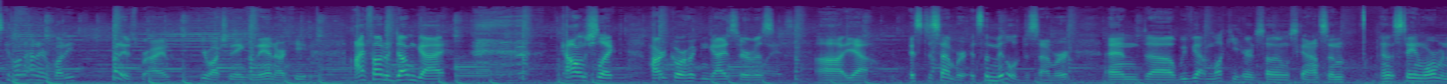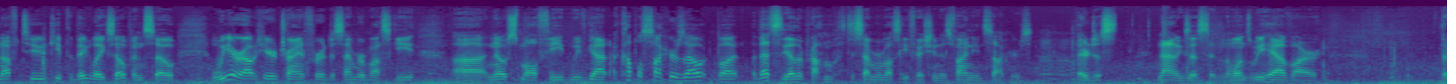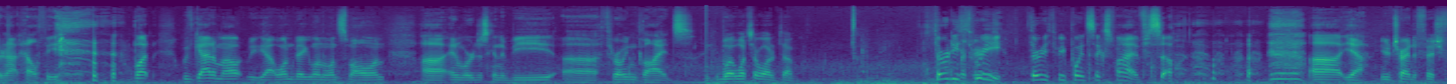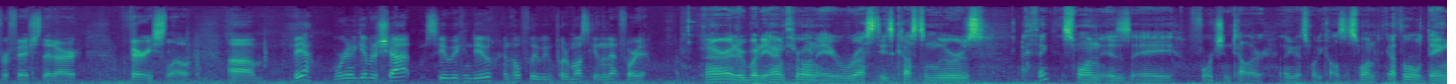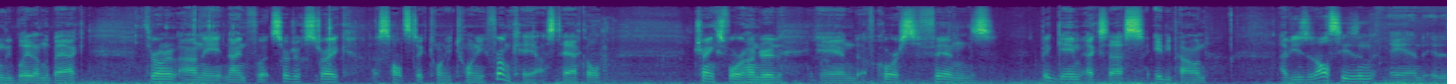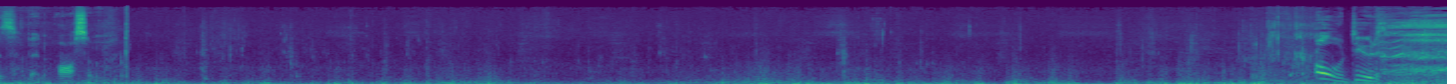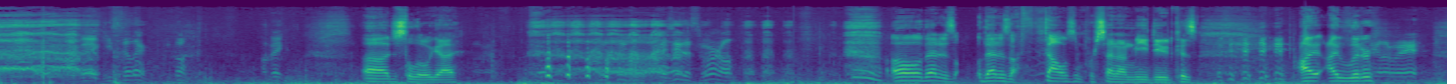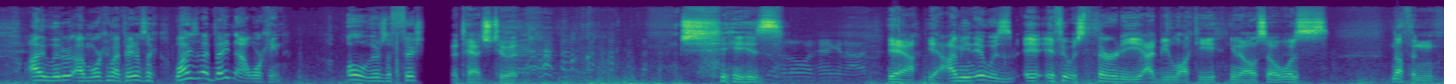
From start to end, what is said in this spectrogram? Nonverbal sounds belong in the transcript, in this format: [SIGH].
What's going on everybody? My name is Brian. You're watching Angling Anarchy. I found a dumb guy. [LAUGHS] Collin Schlicht, Hardcore Hookin Guide Service. Uh, yeah, it's December. It's the middle of December, and uh, we've gotten lucky here in southern Wisconsin, and it's staying warm enough to keep the big lakes open. So we are out here trying for a December muskie. Uh, no small feet. We've got a couple suckers out, but that's the other [LAUGHS] problem with December muskie fishing is finding suckers. They're just non-existent. The ones we have are they're not healthy [LAUGHS] but we've got them out. We've got one big one one small one uh, and we're just going to be uh, throwing glides. What, what's our water temp? 33 33.65 [LAUGHS] so uh, yeah you're trying to fish for fish that are very slow. Um, but yeah we're gonna give it a shot see what we can do and hopefully we can put a muskie in the net for you. All right everybody i'm throwing a rusty's custom lures I think this one is a fortune teller. I think that's what he calls this one. Got the little dangly blade on the back. Thrown it on a 9 foot surgical strike assault stick 2020 from Chaos Tackle. Tranx 400 and of course fins big game XS 80 pound. I've used it all season and it has been awesome. Oh, dude. How big? He's still there. Keep going. How big? Uh, just a little guy. I see the swirl. Oh, that is that is a thousand percent on me, dude. Because [LAUGHS] I I literally The other way. I literally I'm working my bait. I was like, why is my bait not working? Oh, there's a fish attached to it. Jeez. Little one hanging on. Yeah, yeah. I mean, it was if it was 30, I'd be lucky, you know. So it was nothing.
